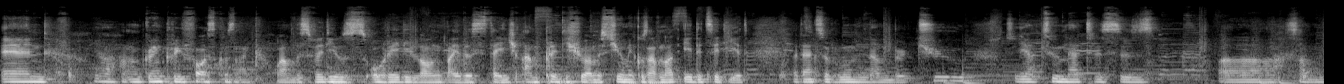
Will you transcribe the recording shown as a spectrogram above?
and yeah i'm going pretty fast because like well this video is already long by this stage i'm pretty sure i'm assuming because i've not edited yet but that's room number two so yeah two mattresses uh some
